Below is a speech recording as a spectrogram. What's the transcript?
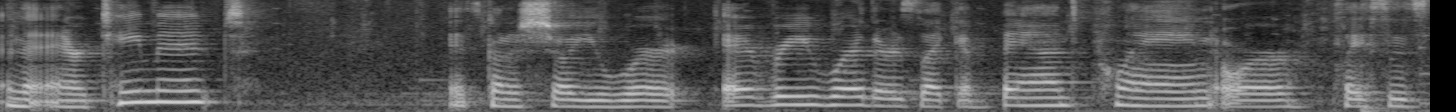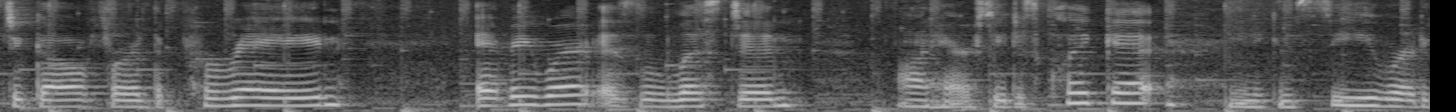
And then entertainment, it's gonna show you where everywhere there's like a band playing or places to go for the parade. Everywhere is listed on here. So you just click it and you can see where to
